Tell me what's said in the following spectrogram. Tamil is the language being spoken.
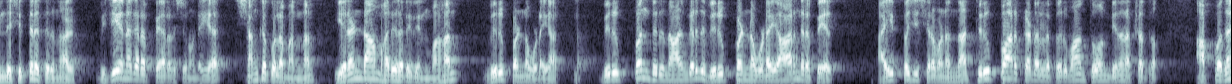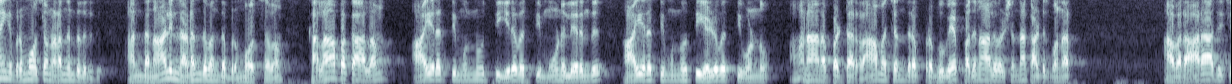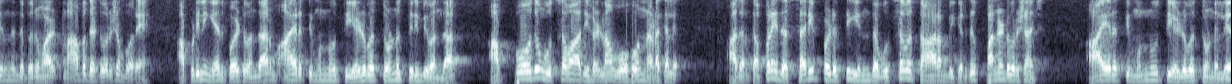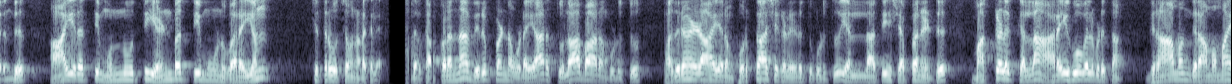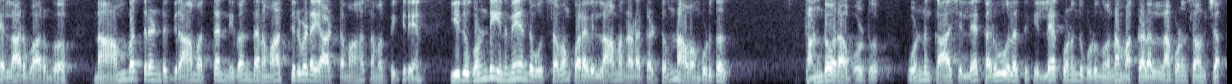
இந்த சித்திர திருநாள் விஜயநகர பேரரசனுடைய சங்ககுல மன்னன் இரண்டாம் ஹரிஹரின் மகன் விருப்பண்ண உடையார். விருப்பன் திருநாள்ங்கிறது விருப்பண்ண உடையார்ங்கிற பேர். ஐப்பசி சிரவணம் தான் திருப்பார்க்கடல்ல பெருமான் தோன்றின நட்சத்திரம். அப்பதான் இங்க பிரம்மோத்சவம் நடந்துட்டு இருக்கு. அந்த நாளில் நடந்து வந்த பிரம்மோற்சவம் கலாப காலம் ஆயிரத்தி முன்னூத்தி இருபத்தி மூணுல இருந்து ஆயிரத்தி முன்னூத்தி எழுபத்தி ஒண்ணு. ஆனானப்பட்ட ராமச்சந்திர பிரபுவே பதினாலு வருஷம் தான் காட்டுக்கு போனார். அவர் ஆராதிச்சிருந்த இந்த பெருமாள் நாற்பத்தெட்டு வருஷம் போறேன். அப்படி நீங்க ஏந்து போயிட்டு வந்தார் ஆயிரத்தி முன்னூத்தி எழுபத்தொன்னு திரும்பி வந்தார். அப்போதும் உற்சவாதிகள்லாம் ஓஹோன்னு நடக்கல. அதற்கப்புறம் இதை சரிப்படுத்தி இந்த உற்சவத்தை ஆரம்பிக்கிறது பன்னெண்டு வருஷம் ஆச்சு. ஆயிரத்தி முன்னூத்தி எழுபத்தொன்னுல இருந்து ஆயிரத்தி முன்னூத்தி எண்பத்தி மூணு வரையும் சித்திர உற்சவம் நடக்கல. அதற்கப்புறம் தான் விருப்பண்ண உடையார் துலாபாரம் கொடுத்து பதினேழாயிரம் பொற்காசுகள் எடுத்து கொடுத்து எல்லாத்தையும் செப்பனிட்டு மக்களுக்கெல்லாம் அரைகூவல் விடுத்தான். கிராமம் கிராமமா எல்லாரும் வாருங்கோ. நான் 52 ரெண்டு கிராமத்தை நிபந்தனமா திருவிடையாட்டமாக சமர்ப்பிக்கிறேன். இது கொண்டு இனிமே இந்த உற்சவம் குறைவில்லாம நடக்கட்டும்னு அவன் கொடுத்தது. தண்டோரா போட்டு ஒன்னும் காசு இல்லையே கருவூலத்துக்கு இல்லை கொண்டு கொடுங்கன்னா மக்கள் எல்லாம் கொண்டு சமைச்சா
